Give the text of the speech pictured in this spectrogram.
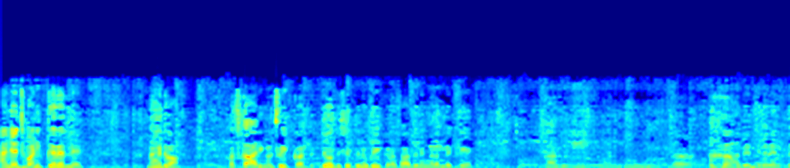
അനേജ് പണിക്കരല്ലേ? അങ്ങോട്ട് വാ. കുറച്ച് കാര്യങ്ങൾ ചോദിക്കാണ്ട്. ജ്യോതിഷത്തിന് ഉപയോഗിക്കുന്ന സാധനങ്ങൾ എന്തൊക്കെ? അതെന്തിനാ വരുത്ത?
